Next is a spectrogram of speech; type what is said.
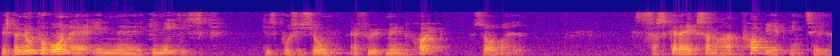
Hvis man nu på grund af en øh, genetisk disposition er født med en høj sårbarhed, så skal der ikke så meget påvirkning til,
